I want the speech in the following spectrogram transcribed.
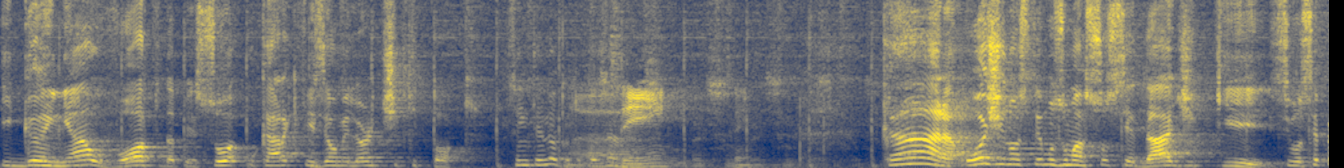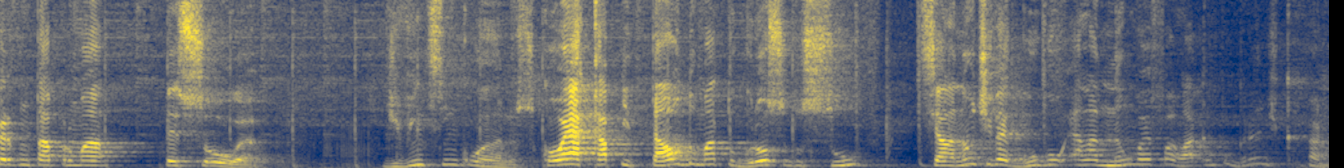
e ganhar o voto da pessoa, o cara que fizer o melhor TikTok. Você entendeu o que eu tô fazendo? Sim, sim. Cara, hoje nós temos uma sociedade que, se você perguntar para uma pessoa de 25 anos qual é a capital do Mato Grosso do Sul, se ela não tiver Google, ela não vai falar Campo Grande, cara.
